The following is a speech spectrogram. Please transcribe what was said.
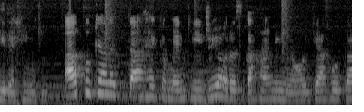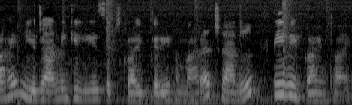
ही रहेंगी। आपको क्या लगता है? कमेंट कीजिए और इस कहानी में और क्या होता है? ये जानने के लिए सब्सक्राइब करें हमारा चैनल टीवी प्राइम टाइम।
